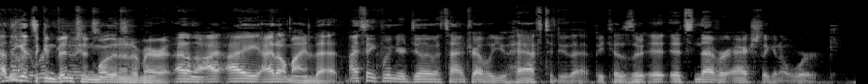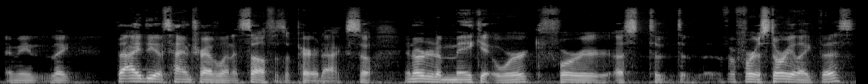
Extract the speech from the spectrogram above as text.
I, I think it's a convention more than a demerit. I don't know. I, I I don't mind that. I think when you're dealing with time travel, you have to do that because there, it, it's never actually going to work. I mean, like the idea of time travel in itself is a paradox. So, in order to make it work for us to, to for, a story like this,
